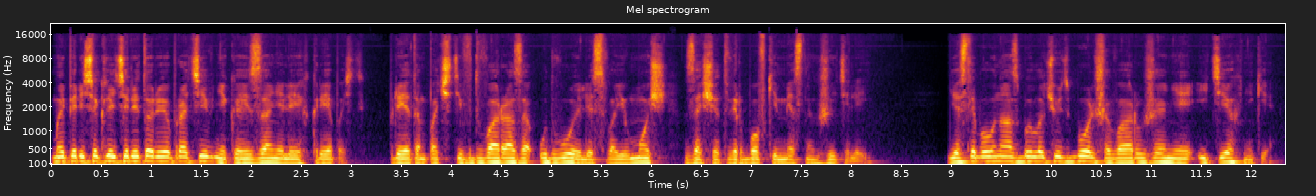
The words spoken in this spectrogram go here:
мы пересекли территорию противника и заняли их крепость. При этом почти в два раза удвоили свою мощь за счет вербовки местных жителей. Если бы у нас было чуть больше вооружения и техники –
